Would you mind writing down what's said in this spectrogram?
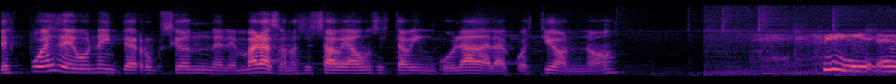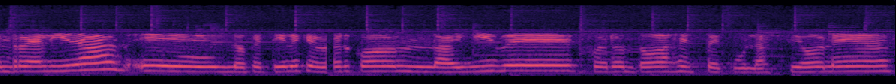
después de una interrupción del embarazo, no se sabe aún si está vinculada a la cuestión, ¿no? Sí, en realidad eh, lo que tiene que ver con la IBE fueron todas especulaciones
